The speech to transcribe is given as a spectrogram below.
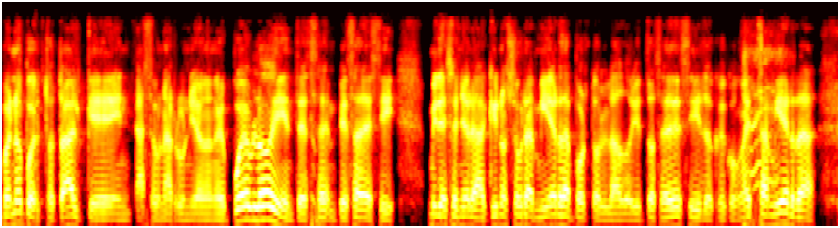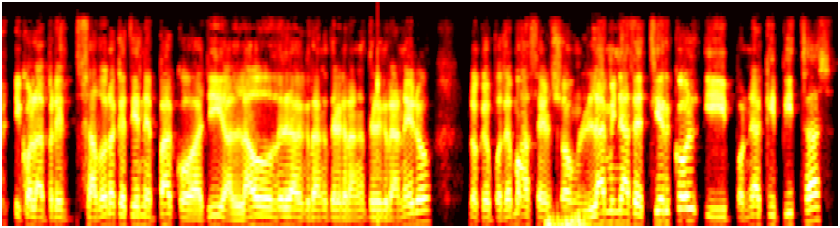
Bueno, pues total, que hace una reunión en el pueblo y entonces empieza a decir, mire señora, aquí nos sobra mierda por todos lados. Y entonces he decidido que con esta mierda y con la prensadora que tiene Paco allí al lado del, gran- del granero, lo que podemos hacer son láminas de estiércol y poner aquí pistas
